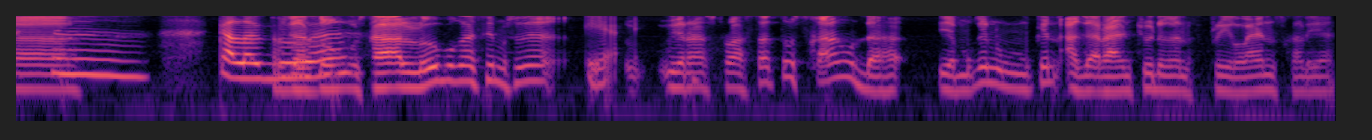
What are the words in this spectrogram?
Hmm, Kalau tergantung gue, usaha lu bukan sih? Maksudnya Iya. wira swasta tuh sekarang udah ya mungkin mungkin agak rancu dengan freelance kali ya.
